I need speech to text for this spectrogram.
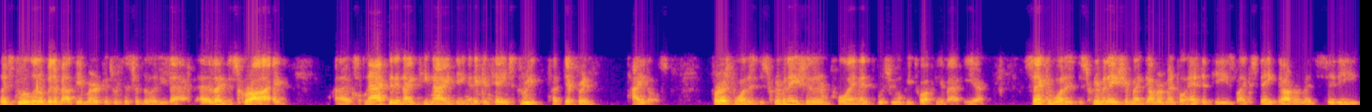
Let's do a little bit about the Americans with Disabilities Act. As I described, uh, it's enacted in 1990 and it contains three different titles. First one is discrimination in employment, which we won't be talking about here. Second one is discrimination by governmental entities like state government, city,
